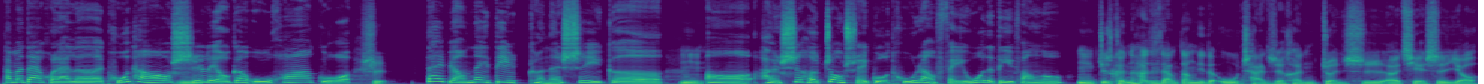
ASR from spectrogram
他们带回来了葡萄、石榴跟无花果，是代表内地可能是一个嗯呃很适合种水果、土壤肥沃的地方喽。嗯，就是可能它是这样，当地的物产是很准时，而且是有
